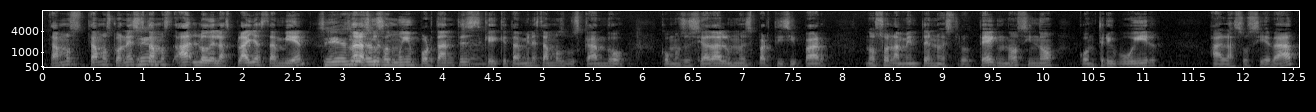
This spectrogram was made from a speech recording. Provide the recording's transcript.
Estamos, estamos con eso, Sí. estamos... Ah, lo de las playas también. Sí, eso Una de las cosas muy importantes Sí. que, que también estamos buscando como sociedad de alumnos es participar no solamente en nuestro TEC, ¿no? Sino contribuir a la sociedad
